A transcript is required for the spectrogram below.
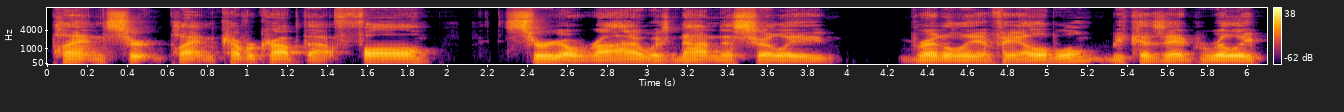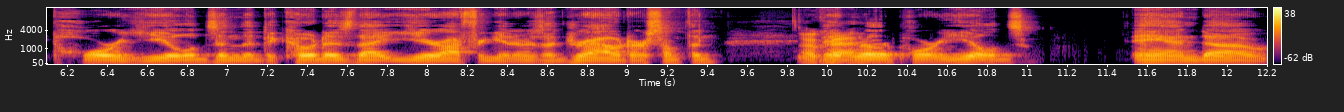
planting certain planting cover crop that fall. Cereal rye was not necessarily readily available because they had really poor yields in the Dakotas that year. I forget it was a drought or something. Okay. They had really poor yields, and uh,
